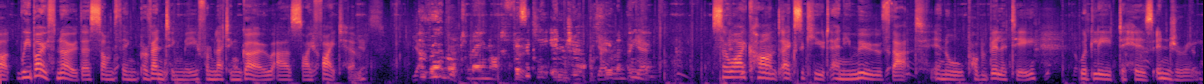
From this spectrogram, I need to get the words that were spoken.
But we both know there's something preventing me from letting go as I fight him. A robot may not physically injure a human being. So I can't execute any move that, in all probability, would lead to his injury,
